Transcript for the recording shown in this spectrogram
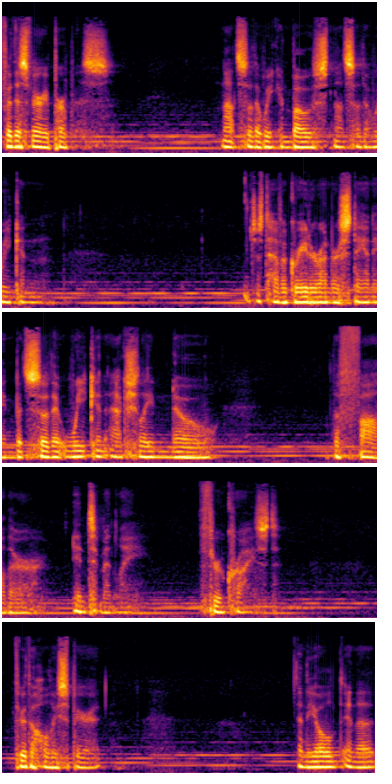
For this very purpose. Not so that we can boast, not so that we can just have a greater understanding, but so that we can actually know the Father intimately through Christ, through the Holy Spirit. In the old, in the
